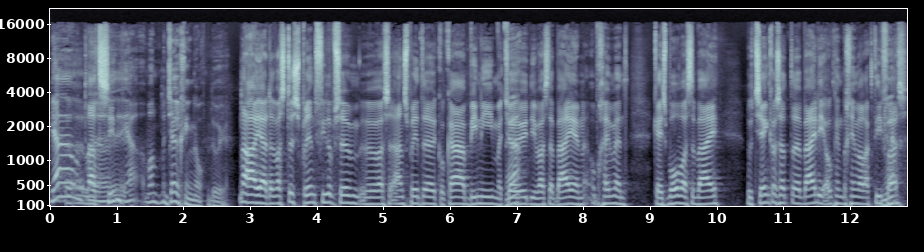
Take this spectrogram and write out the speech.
Ja, Eh, want, laten eh, zien. Ja, want Mathieu ging nog, bedoel je? Nou ja, dat was tussensprint. Philipsen was aan het sprinten. Coca, Bini, Mathieu, Ja. die was daarbij. En op een gegeven moment, Kees Bol was erbij. Lutsenko zat erbij, die ook in het begin wel actief Ja. was.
